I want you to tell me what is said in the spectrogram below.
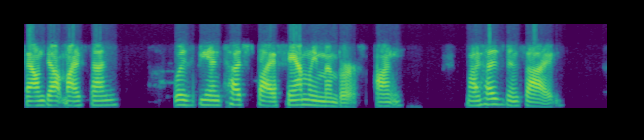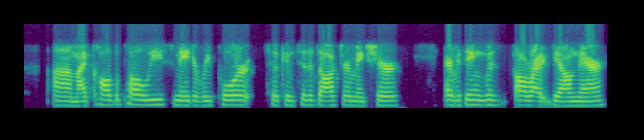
found out my son was being touched by a family member on my husband's side. Um, I called the police, made a report, took him to the doctor, make sure everything was all right down there.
